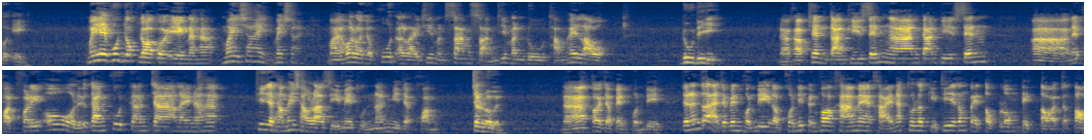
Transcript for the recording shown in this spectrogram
ตัวเอง ไม่ใช่พูดยกยอตัวเองนะฮะไม่ใช่ไม่ใช่ หมายว่าเราจะพูดอะไรที่มันสร้างสรรค์ที่มันดูทำให้เราดูดีนะครับ เช่นการพรีเซนต์งานการพรีเซนต์ในพอร์ตโฟลิโอหรือการพูดการจาอะไรนะฮะที่จะทำให้ชาวราศีเมถุนนั้นมีแต่ความเจริญ นะฮะก็จะเป็นผลดีฉฉะนั้นก็อาจจะเป็นผลดีกับคนที่เป็นพ่อค้าแม่ขายนักธุรกิจที่จะต้องไปตกลงติดต่อจะต่อ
